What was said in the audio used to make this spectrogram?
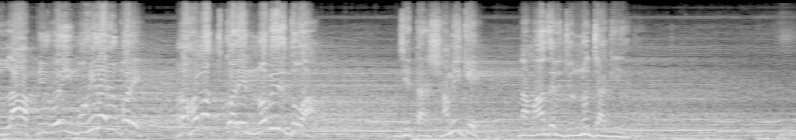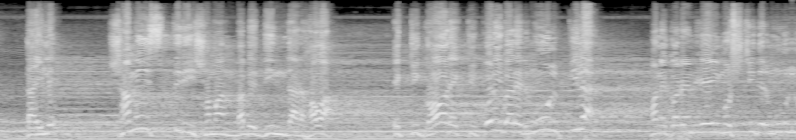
আল্লাহ আপনি ওই মহিলার উপরে রহমত করেন নবীর দোয়া, যে তার স্বামীকে নামাজের জন্য জাগিয়ে দেয় তাইলে স্বামী স্ত্রী সমানভাবে দিনদার হওয়া একটি ঘর, একটি পরিবারের মূল পিলার মনে করেন এই মসজিদের মূল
